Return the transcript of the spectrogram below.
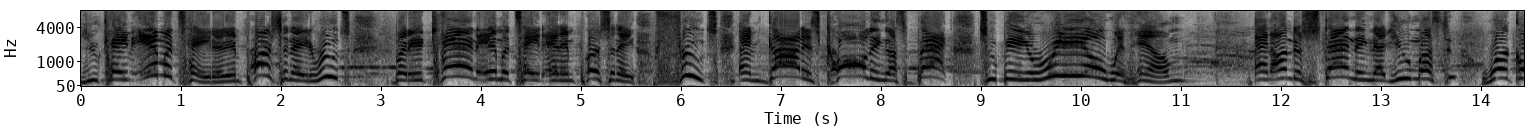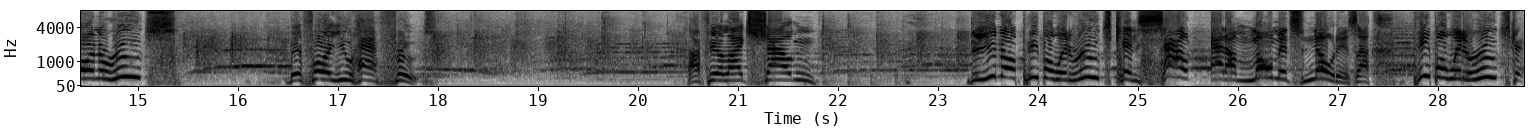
You can't imitate and impersonate roots, but it can imitate and impersonate fruits. And God is calling us back to being real with Him and understanding that you must work on the roots before you have fruit. I feel like shouting. Do you know people with roots can shout at a moment's notice? Uh, people with roots can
